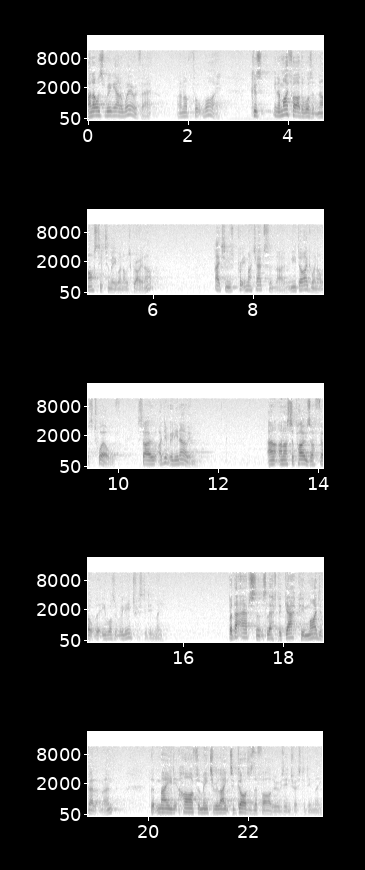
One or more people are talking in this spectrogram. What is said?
And I was really unaware of that. And I thought, why? Because, you know, my father wasn't nasty to me when I was growing up. Actually, he was pretty much absent though, and he died when I was 12. So I didn't really know him. And, and I suppose I felt that he wasn't really interested in me. But that absence left a gap in my development that made it hard for me to relate to God as the Father who was interested in me.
